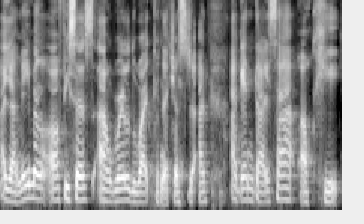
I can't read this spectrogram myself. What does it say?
Ayan, may mga offices ang worldwide connections dyan. Again guys ha, okay.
